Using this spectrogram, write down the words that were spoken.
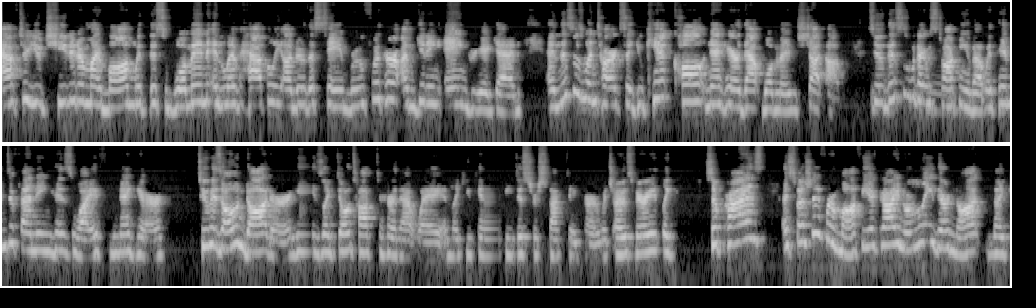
After you cheated on my mom with this woman and live happily under the same roof with her, I'm getting angry again. And this is when Tarik said, You can't call Nehir that woman. Shut up. So this is what I was mm. talking about with him defending his wife, Nehir, to his own daughter. He's like, don't talk to her that way. And like, you can't be disrespecting her, which I was very like surprised, especially for a mafia guy. Normally they're not like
